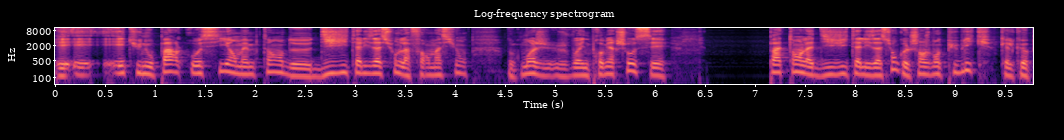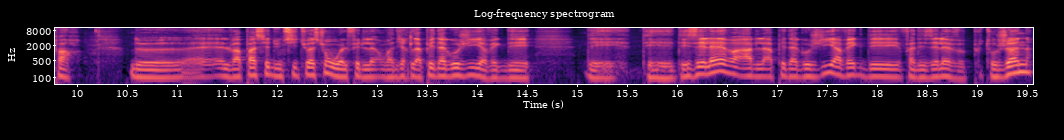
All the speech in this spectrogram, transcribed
Et, et, et, tu nous parles aussi en même temps de digitalisation de la formation. Donc moi, je, je vois une première chose, c'est pas tant la digitalisation que le changement de public quelque part. De, elle va passer d'une situation où elle fait, de la, on va dire, de la pédagogie avec des, des, des, élèves à de la pédagogie avec des, enfin, des élèves plutôt jeunes,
